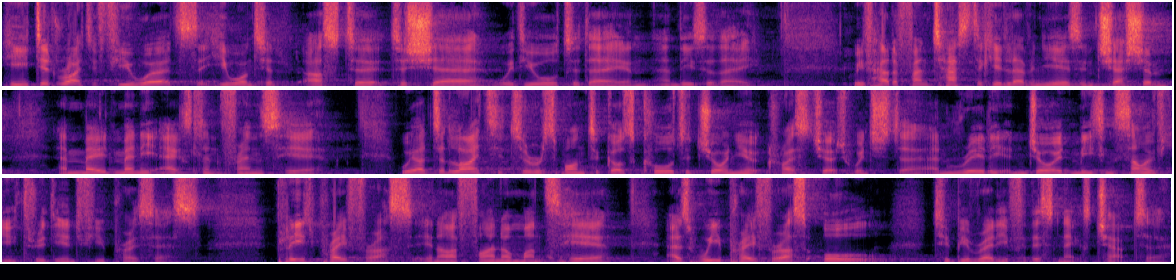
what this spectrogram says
He did write a few words that he wanted us to, to share with you all today, and, and these are they. We've had a fantastic 11 years in Chesham and made many excellent friends here. We are delighted to respond to God's call to join you at Christ Church Winchester and really enjoyed meeting some of you through the interview process. Please pray for us in our final months here as we pray for us all to be ready for this next chapter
